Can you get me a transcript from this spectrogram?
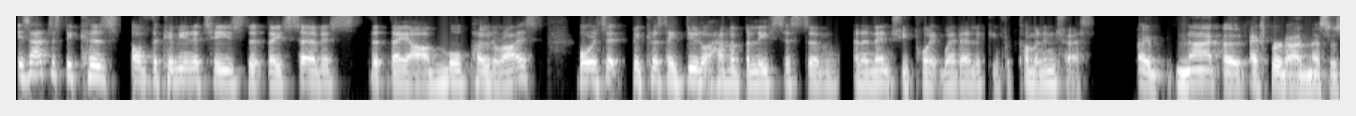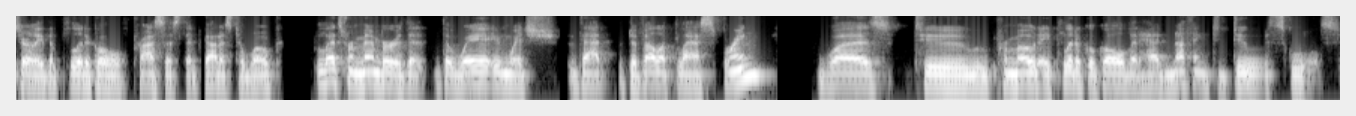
Is that just because of the communities that they service that they are more polarized? Or is it because they do not have a belief system and an entry point where they're looking for common interest? I'm not an expert on necessarily the political process that got us to woke. Let's remember that the way in which that developed last spring was to promote a political goal that had nothing to do with schools.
